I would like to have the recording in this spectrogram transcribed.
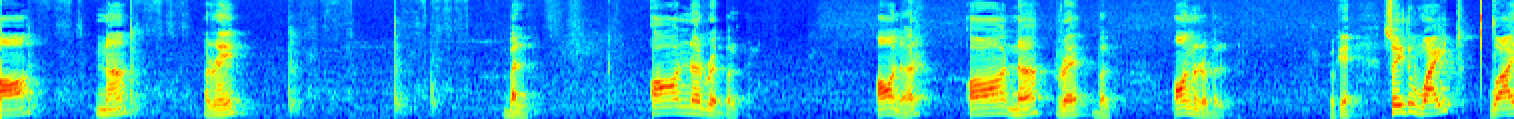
Honourable honourable honour honourable honourable okay so ಇದು white why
